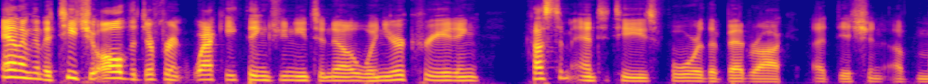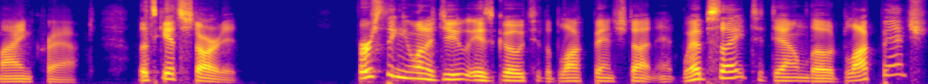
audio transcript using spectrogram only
and I'm going to teach you all the different wacky things you need to know when you're creating custom entities for the Bedrock edition of Minecraft. Let's get started. First thing you want to do is go to the blockbench.net website to download Blockbench.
